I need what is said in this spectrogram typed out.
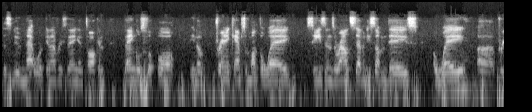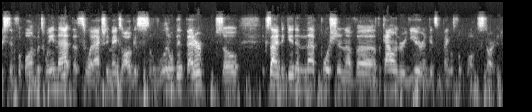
this new network and everything, and talking Bengals football. You know, training camp's a month away, season's around seventy something days away, uh, preseason football in between that. That's what actually makes August a little bit better. So excited to get in that portion of, uh, of the calendar year and get some Bengals football started.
